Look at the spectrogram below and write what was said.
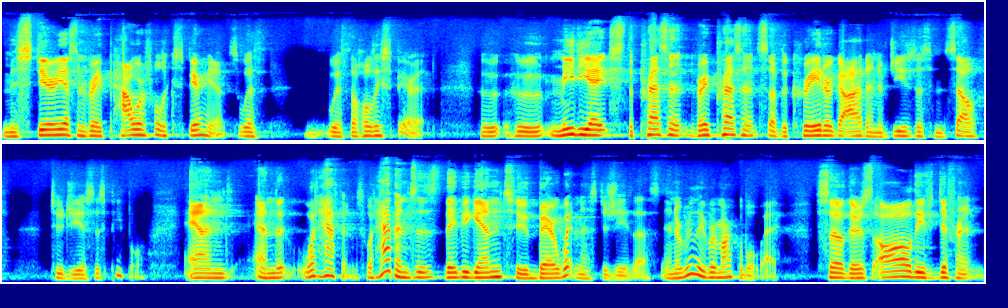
mysterious, and very powerful experience with, with the Holy Spirit who, who mediates the present, the very presence of the Creator God and of Jesus Himself to Jesus' people. And, and the, what happens? What happens is they begin to bear witness to Jesus in a really remarkable way. So there's all these different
